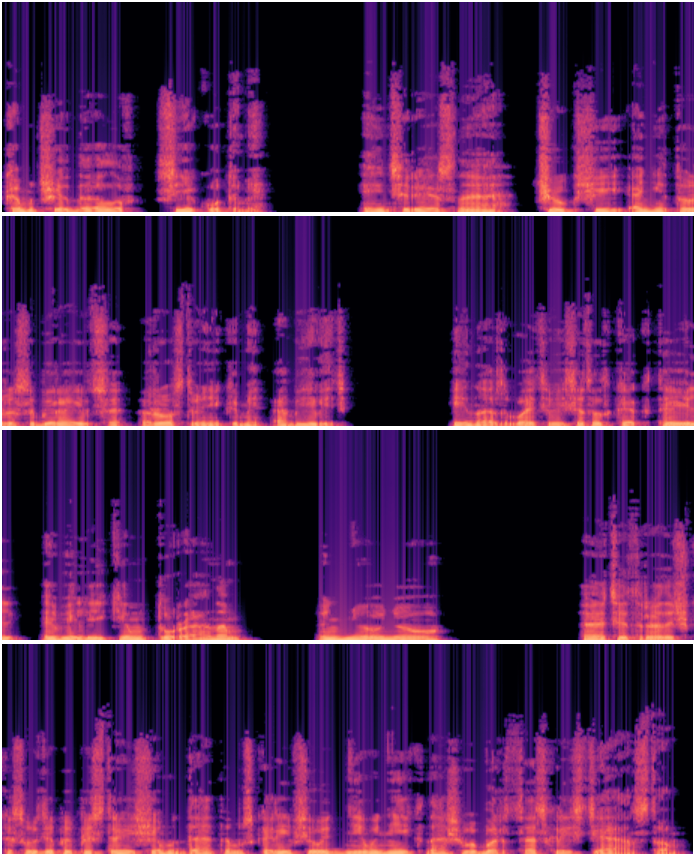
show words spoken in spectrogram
Камчедалов с якутами. Интересно, чукчей они тоже собираются родственниками объявить? И назвать весь этот коктейль великим Тураном? Ню-ню. А тетрадочка, судя по пестрящим датам, скорее всего, дневник нашего борца с христианством.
